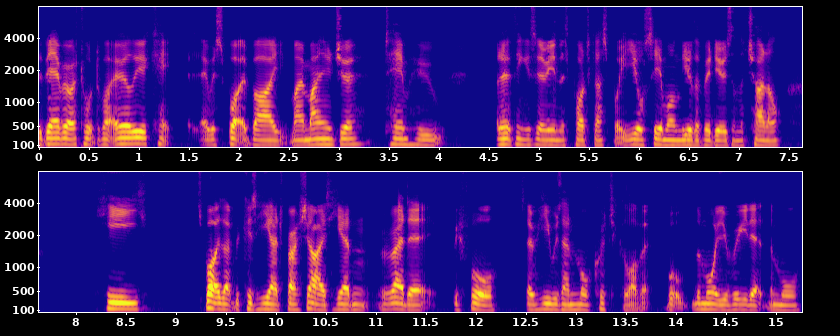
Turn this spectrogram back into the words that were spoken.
The error I talked about earlier, came, it was spotted by my manager, Tim, who I don't think he's going to be in this podcast, but you'll see him on the other videos on the channel. He spotted that because he had fresh eyes. He hadn't read it before, so he was then more critical of it. But the more you read it, the more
